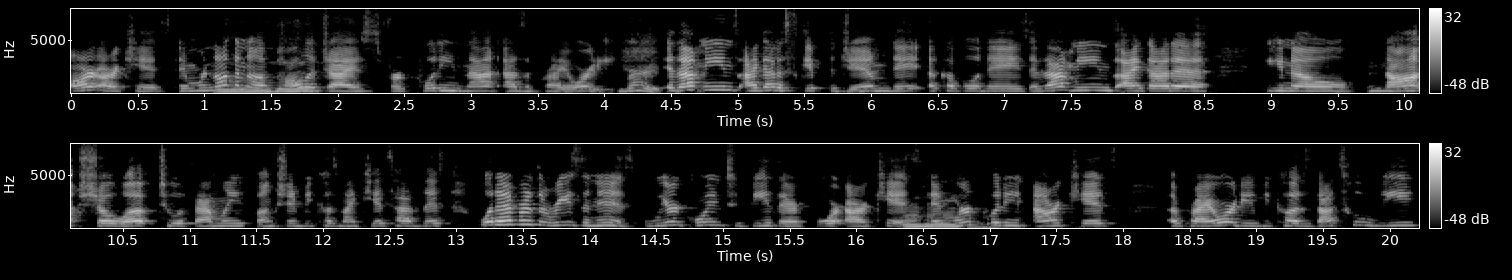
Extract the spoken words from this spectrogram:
are our kids and we're not going to Mhm. apologize for putting that as a priority Right. if that means I gotta skip the gym day a couple of days, if that means I gotta, you know, not show up to a family function because my kids have this, whatever the reason is, we're going to be there for our kids, Mhm. and we're putting our kids a priority because that's who we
